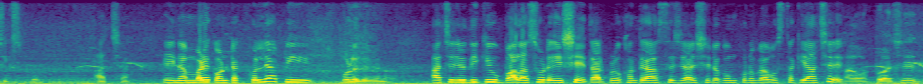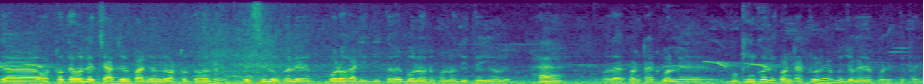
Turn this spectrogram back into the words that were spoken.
six four আচ্ছা এই নাম্বারে কন্ট্যাক্ট করলে আপনি বলে দেবেন। আচ্ছা যদি কেউ বালাসোর এসে তারপর ওখান থেকে আসতে চায় সেরকম কোনো ব্যবস্থা কি আছে? হ্যাঁ অটো আছে। অটোতে হলে চারজন পাঁচজন হলে অটোতে হবে। বেশি লোক হলে বড় গাড়ি দিতে হবে বোলেরো ফলো দিতেই হবে। হ্যাঁ। ওরা কন্ট্যাক্ট করলে বুকিং করলে কন্ট্যাক্ট করলে আমি যোগাযোগ করে দিতে পারি।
